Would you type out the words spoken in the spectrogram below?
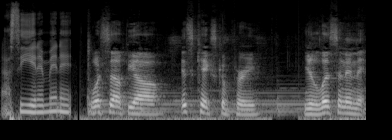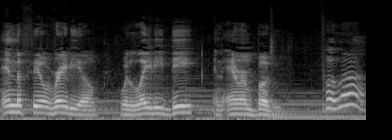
I'll see you in a minute. What's up, y'all? It's Kicks Kapri. You're listening to In the Field Radio with Lady D and Aaron Boogie. Pull up.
